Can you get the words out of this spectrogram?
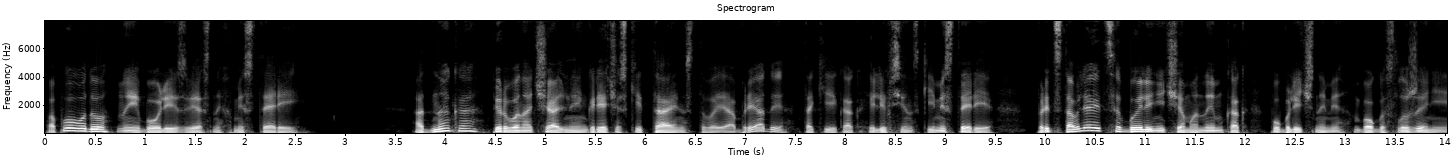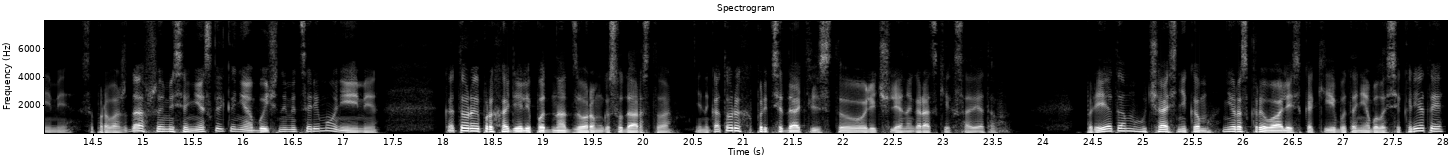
по поводу наиболее известных мистерий. Однако первоначальные греческие таинства и обряды, такие как элевсинские мистерии, представляется, были ничем иным, как публичными богослужениями, сопровождавшимися несколько необычными церемониями, которые проходили под надзором государства и на которых председательствовали члены городских советов. При этом участникам не раскрывались какие бы то ни было секреты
